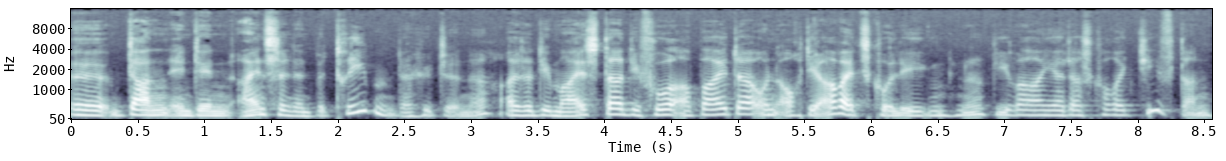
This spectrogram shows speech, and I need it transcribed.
Äh, dann in den einzelnen Betrieben der Hütte, ne, also die Meister, die Vorarbeiter und auch die Arbeitskollegen, ne, die waren ja das Korrektiv dann.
